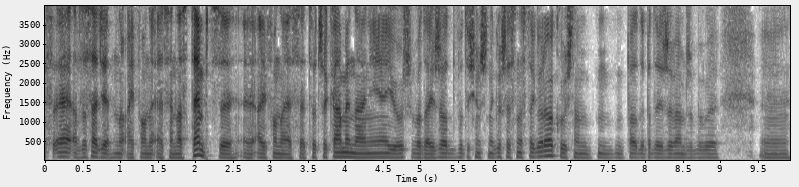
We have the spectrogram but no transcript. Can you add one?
SE, a w zasadzie no iPhony SE, następcy e, iPhone SE, to czekamy na nie już bodajże od 2016 roku. Już tam podejrzewam, że były, e,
